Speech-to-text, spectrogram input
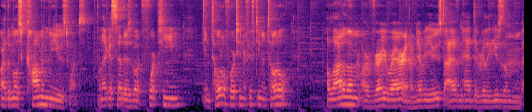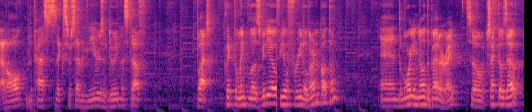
are the most commonly used ones. And like I said, there's about 14 in total, 14 or 15 in total. A lot of them are very rare and they're never used. I haven't had to really use them at all in the past six or seven years of doing this stuff. But click the link below this video. Feel free to learn about them. And the more you know, the better, right? So check those out.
